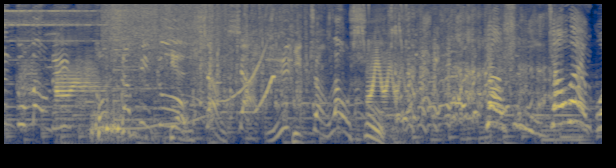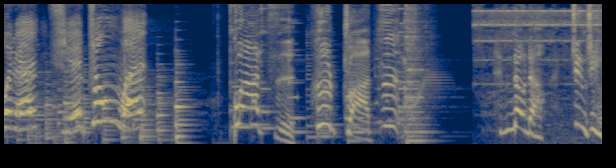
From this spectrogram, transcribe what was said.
三顾冒驴，红烧屁股，天上下雨，地上老鼠。要是你教外国人学中文，瓜子和爪子。闹闹，静静，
